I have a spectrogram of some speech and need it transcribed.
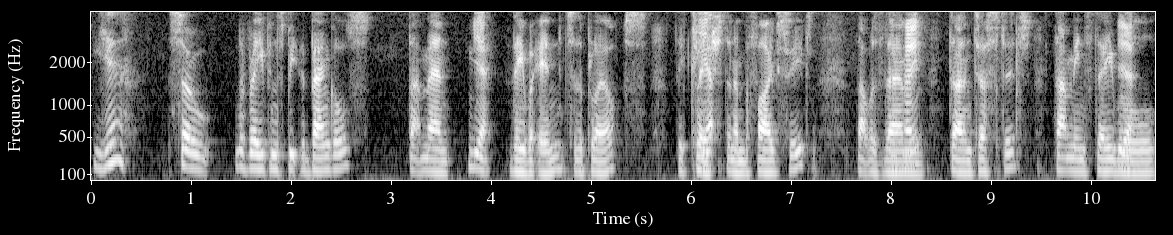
Yeah. So the Ravens beat the Bengals. That meant Yeah. they were in to the playoffs. They clinched Yep. the number five seed. That was them Okay. done and dusted. That means they Yeah. will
